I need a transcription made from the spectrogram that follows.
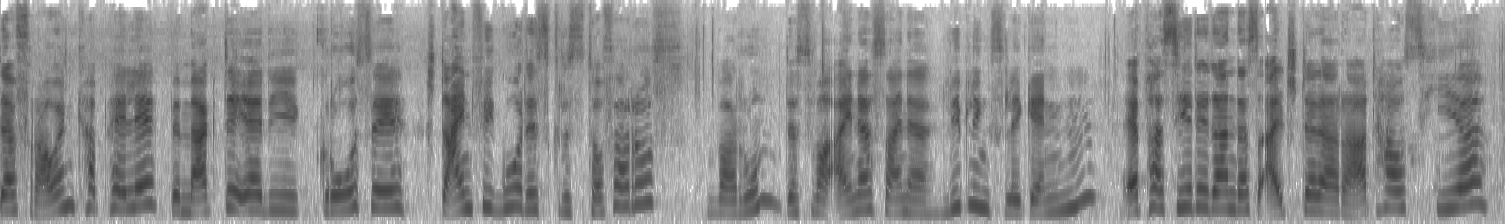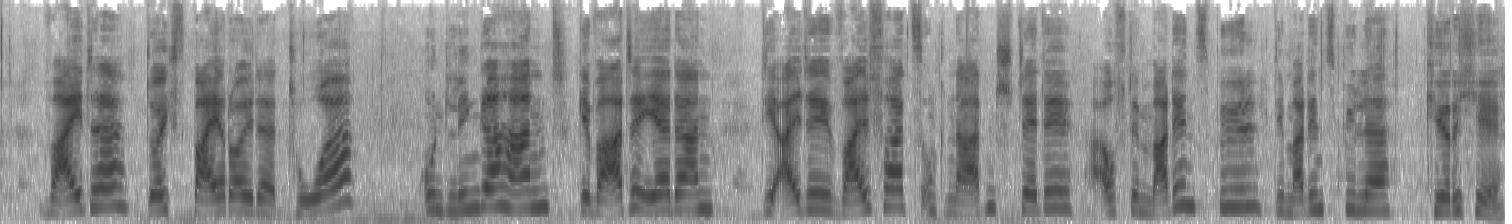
der Frauenkapelle bemerkte er die große Steinfigur des Christophorus. Warum? Das war einer seiner Lieblingslegenden. Er passierte dann das Altstädter Rathaus hier, weiter durchs Bayreuther Tor und linker Hand gewahrte er dann die alte Wallfahrts- und Gnadenstätte auf dem Martinsbühl, die Martinsbühler Kirche.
